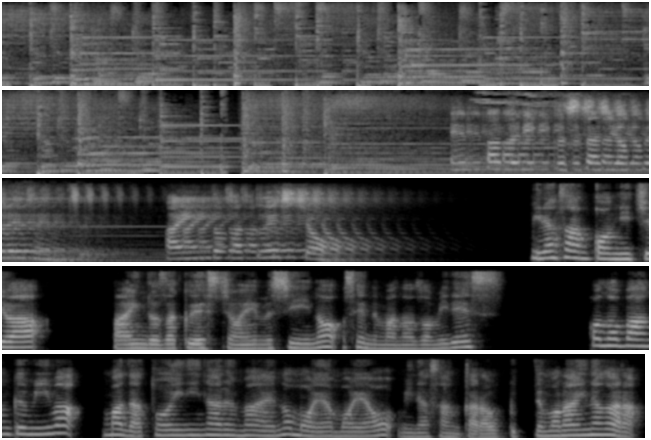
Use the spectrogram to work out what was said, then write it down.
エンパブリックスタジオ presents、Find the Question。皆さん、こんにちは。ファインドザクエスチョン MC の瀬沼のぞみです。この番組は、まだ問いになる前のモヤモヤを皆さんから送ってもらいながら、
